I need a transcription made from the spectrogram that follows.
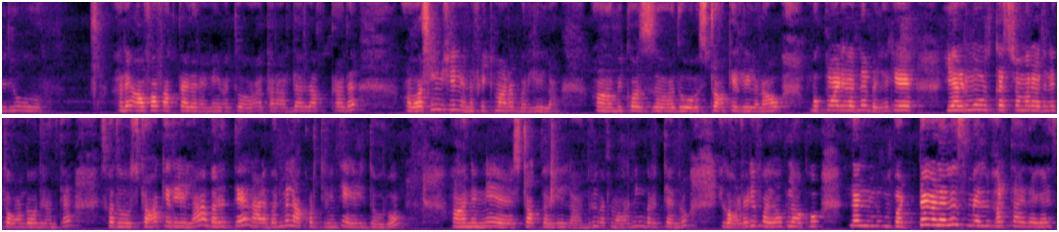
ವಿಡಿಯೋ ಅದೇ ಆಫ್ ಆಫ್ ಆಗ್ತಾ ಇದೆ, ನೆನ್ನೆ ಇವತ್ತು ಆ ಥರ ಅರ್ಧ ಅರ್ಧ ಆಗ್ತಾ ಇದೆ. ವಾಷಿಂಗ್ ಮಿಷಿನ್ ನೆನ್ನೆ ಫಿಟ್ ಮಾಡೋಕ್ಕೆ ಬರಲಿಲ್ಲ. ಬಿಕಾಸ್ ಅದು ಸ್ಟಾಕ್ ಇರಲಿಲ್ಲ. ನಾವು ಬುಕ್ ಮಾಡಿರೋದನ್ನೇ ಬೆಳಗ್ಗೆ ಎರಡು ಮೂರು ಕಸ್ಟಮರ್ ಅದನ್ನೇ ತೊಗೊಂಡೋದ್ರಂತೆ ಸೊ ಅದು ಸ್ಟಾಕ್ ಇರಲಿಲ್ಲ, ಬರುತ್ತೆ. ನಾಳೆ ಬಂದಮೇಲೆ ಹಾಕ್ಕೊಡ್ತೀವಿ ಅಂತ ಹೇಳಿದ್ದವರು. ನಿನ್ನೆ ಸ್ಟಾಕ್ ಬರಲಿಲ್ಲ ಅಂದರು. ಇವತ್ತು ಮಾರ್ನಿಂಗ್ ಬರುತ್ತೆ ಅಂದರು. ಈಗ ಆಲ್ರೆಡಿ ಫೈವ್ ಓ ಕ್ಲಾಕು ನನ್ನ ಬಟ್ಟೆಗಳೆಲ್ಲ ಸ್ಮೆಲ್ ಬರ್ತಾ ಇದೆ ಗೈಸ್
